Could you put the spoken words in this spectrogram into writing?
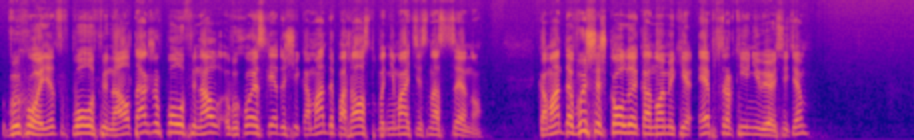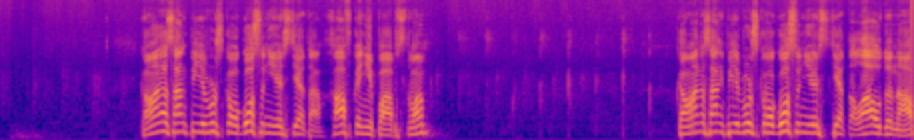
выходит в полуфинал. Также в полуфинал выходят следующие команды. Пожалуйста, поднимайтесь на сцену. Команда Высшей школы экономики Abstract University – Команда Санкт-Петербургского госуниверситета «Хавка не папство». Команда Санкт-Петербургского госуниверситета «Loud Enough».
